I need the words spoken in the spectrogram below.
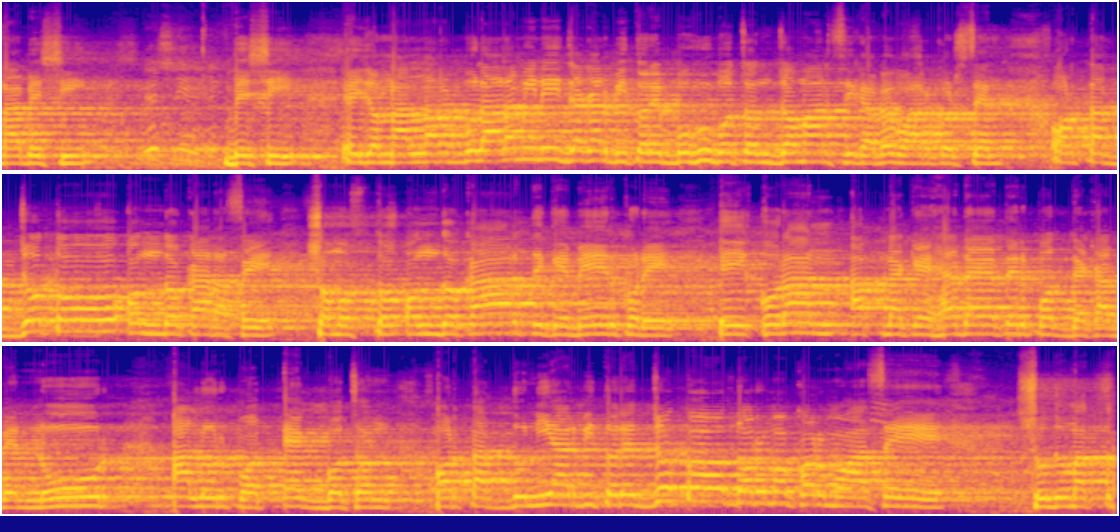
না বেশি? বেশি। এই জন্য আল্লাহ রাব্বুল আলামিন এই জায়গার ভিতরে বহু বচন জমার সিগা ব্যবহার করছেন। অর্থাৎ যত অন্ধকার আছে সমস্ত অন্ধকার থেকে বের করে এই কোরআন আপনাকে হেদায়েতের পথ দেখাবে। নূর আলোর পথ এক বচন। অর্থাৎ দুনিয়ার ভিতরে যত ধর্মকর্ম আছে, শুধুমাত্র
